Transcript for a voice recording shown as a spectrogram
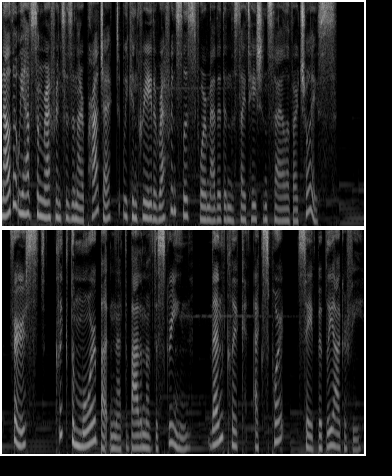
Now that we have some references in our project, we can create a reference list formatted in the citation style of our choice. First, click the More button at the bottom of the screen, then click Export Save Bibliography.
